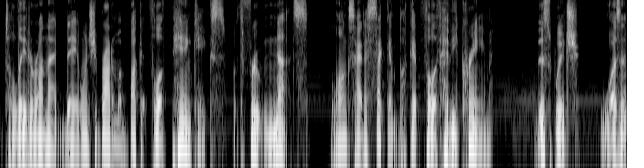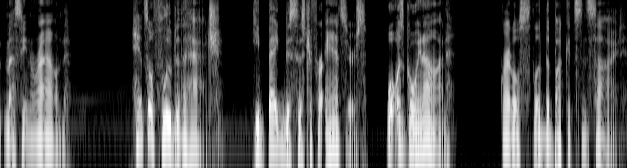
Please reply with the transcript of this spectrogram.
until later on that day when she brought him a bucket full of pancakes with fruit and nuts, alongside a second bucket full of heavy cream. This witch wasn't messing around. Hansel flew to the hatch. He begged his sister for answers. What was going on? Gretel slid the buckets inside.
